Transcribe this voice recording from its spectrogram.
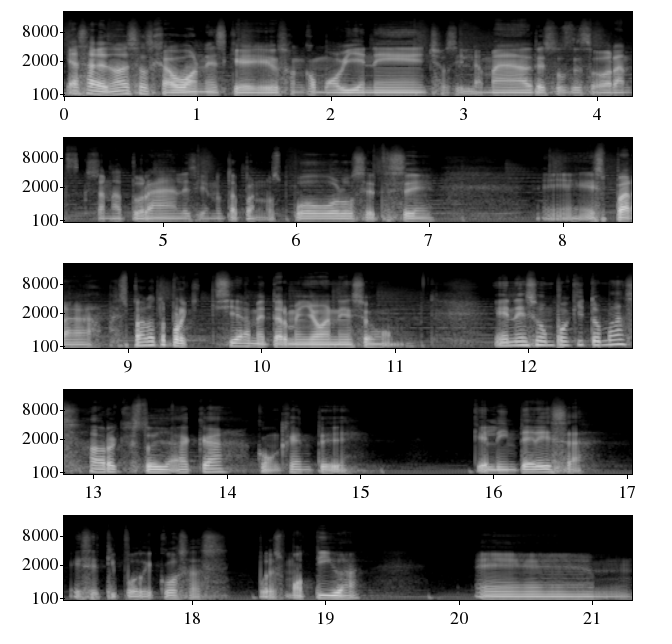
ya sabes, ¿no? Esos jabones que son como bien hechos y la madre, esos desodorantes que son naturales, que no tapan los poros, etc. Eh, es, para, es para otro porque quisiera meterme yo en eso, en eso un poquito más, ahora que estoy acá con gente que le interesa ese tipo de cosas, pues motiva. Em,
